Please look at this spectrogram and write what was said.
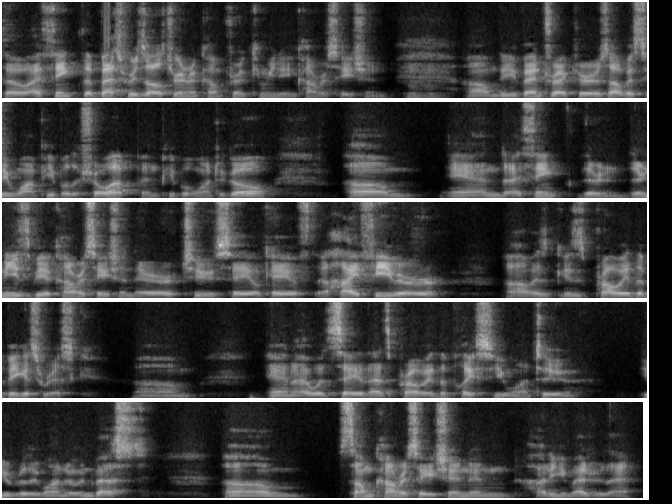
so I think the best results are going to come from community conversation. Mm-hmm. Um, the event directors obviously want people to show up and people want to go. Um, and I think there there needs to be a conversation there to say, okay, if a high fever um, is, is probably the biggest risk, um, and I would say that's probably the place you want to you really want to invest um, some conversation and how do you measure that?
